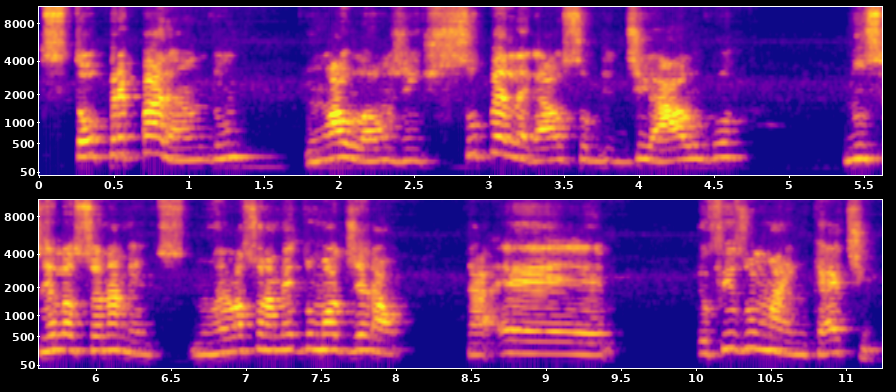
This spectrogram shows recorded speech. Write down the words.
estou preparando um aulão, gente, super legal sobre diálogo nos relacionamentos, no relacionamento do modo geral. Tá? É, eu fiz uma enquete,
